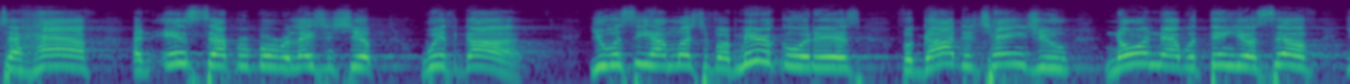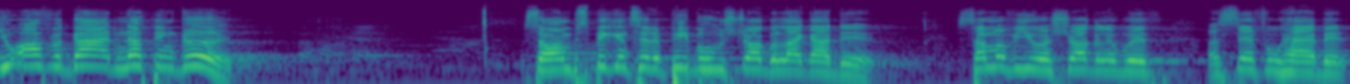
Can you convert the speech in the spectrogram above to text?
to have an inseparable relationship with God. You will see how much of a miracle it is for God to change you, knowing that within yourself you offer God nothing good. So I'm speaking to the people who struggle like I did. Some of you are struggling with a sinful habit,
